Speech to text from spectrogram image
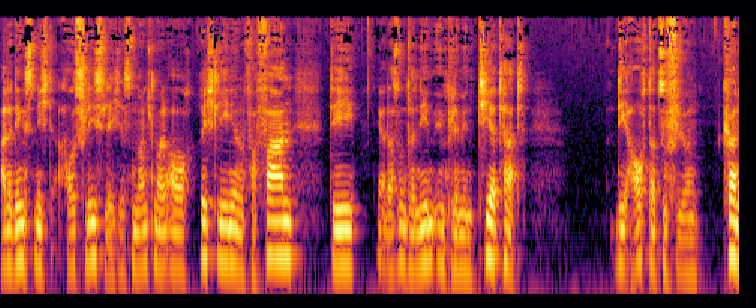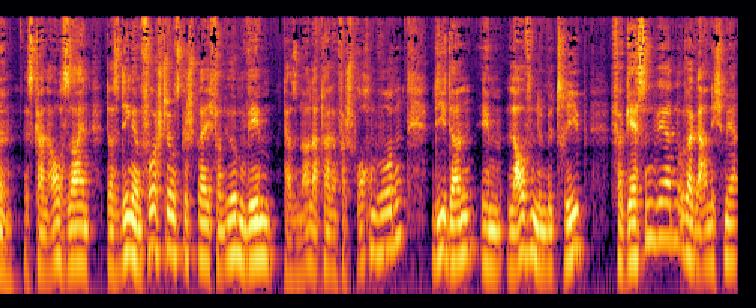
Allerdings nicht ausschließlich. Es sind manchmal auch Richtlinien und Verfahren, die ja das Unternehmen implementiert hat, die auch dazu führen können. Es kann auch sein, dass Dinge im Vorstellungsgespräch von irgendwem, Personalabteilung, versprochen wurden, die dann im laufenden Betrieb vergessen werden oder gar nicht mehr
